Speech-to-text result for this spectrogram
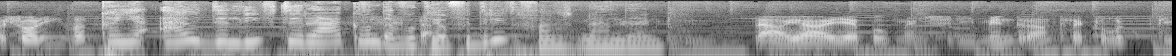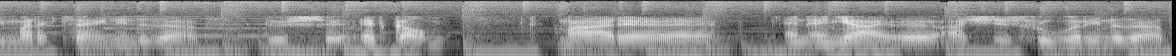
Sorry, wat? Kan je uit de liefde raken? Want daar word ik heel verdrietig van als ik aan denk. Nou ja, je hebt ook mensen die minder aantrekkelijk op die markt zijn inderdaad. Dus eh, het kan. Maar, eh, en, en ja, eh, als je dus vroeger inderdaad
